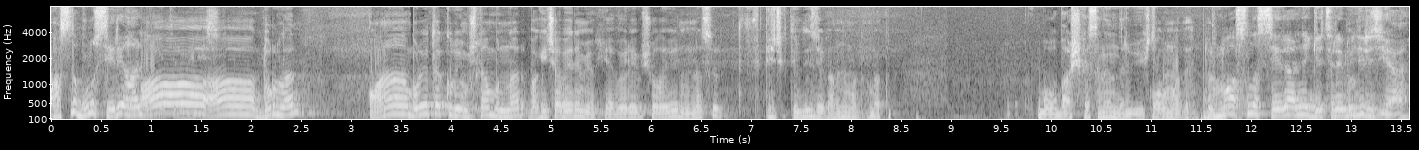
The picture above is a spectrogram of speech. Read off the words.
Aslında bunu seri haline getirmeliyiz. Aa, aa dur lan. Ana buraya takılıyormuş lan bunlar. Bak hiç haberim yok ya. Böyle bir şey olabilir mi? Nasıl biriktirdiysek anlamadım bak. Bu o başkasınındır büyük ihtimal. Olmadı. Bunu aslında seri haline getirebiliriz ya.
